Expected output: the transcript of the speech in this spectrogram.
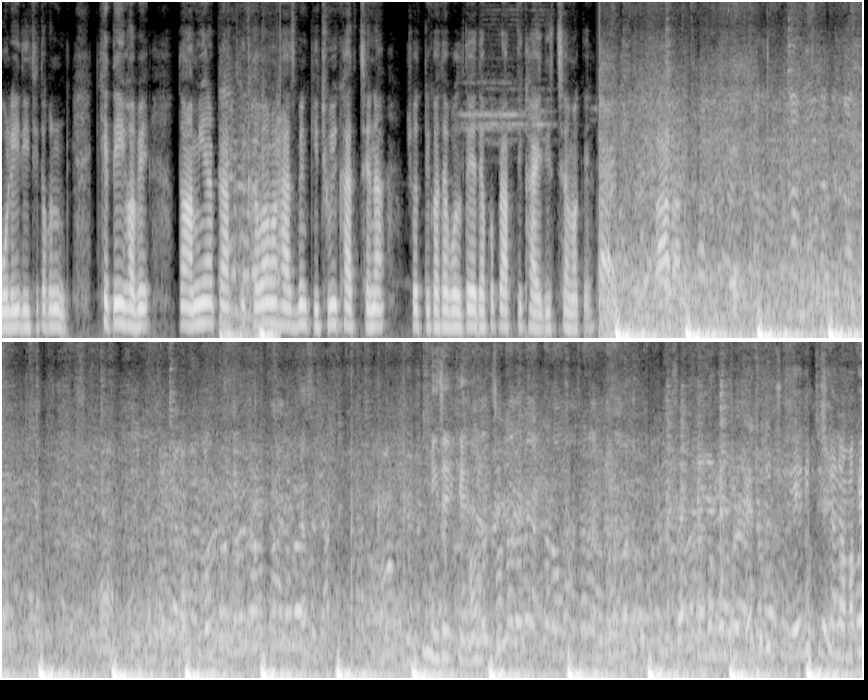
বলেই দিয়েছি তখন খেতেই হবে। তো আমি আর প্রাপ্তি খাব আমার হাজবেন্ড কিছুই খাচ্ছে না। সত্যি কথা বলতে দেখো প্রাপ্তি খাইয়ে দিচ্ছে আমাকে। নিজেই খেয়ে যাচ্ছে এ শুধু দিচ্ছিস কেন আমাকে?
